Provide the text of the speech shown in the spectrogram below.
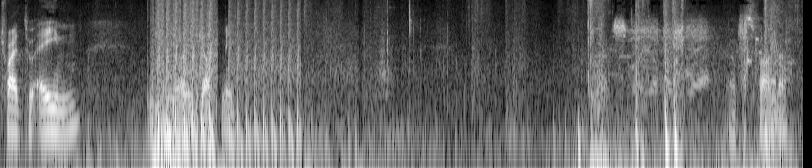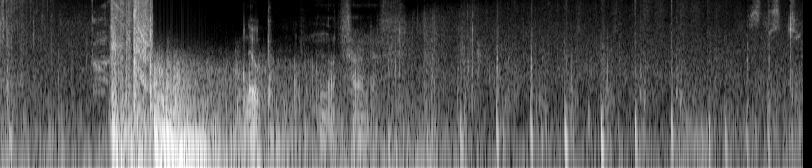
tried to aim. He already got me. Hope it's far enough. Nope, not far enough. Sneaking.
